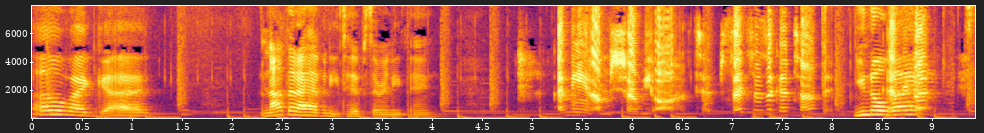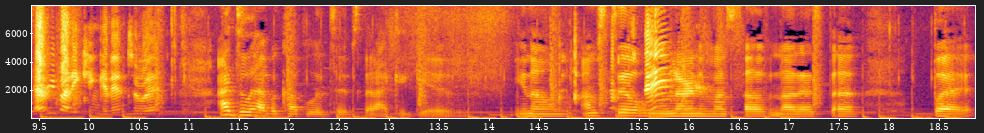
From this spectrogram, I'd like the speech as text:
oh my god. Not that I have any tips or anything. I mean, I'm sure we all have tips. Sex is a good topic. You know what? Everybody, everybody can get into it. I do have a couple of tips that I could give. You know, I'm still learning myself and all that stuff. But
